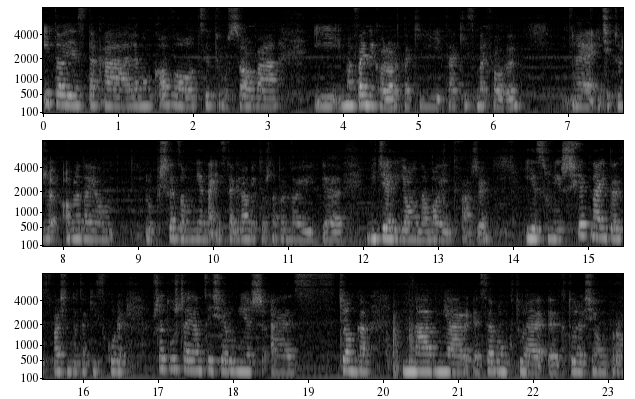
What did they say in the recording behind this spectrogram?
i to jest taka lemonkowo-cytrusowa i ma fajny kolor, taki, taki smurfowy. E, I ci, którzy oglądają lub śledzą mnie na Instagramie, to już na pewno e, widzieli ją na mojej twarzy. I jest również świetna i to jest właśnie do takiej skóry przetłuszczającej się również e, ściąga nadmiar sebum, które, e, które się, pro,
